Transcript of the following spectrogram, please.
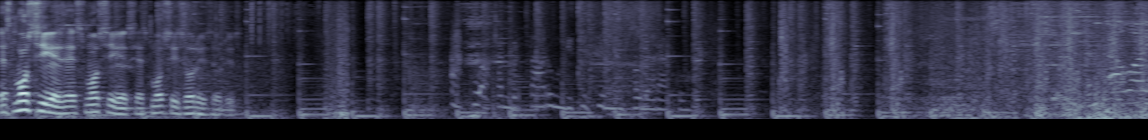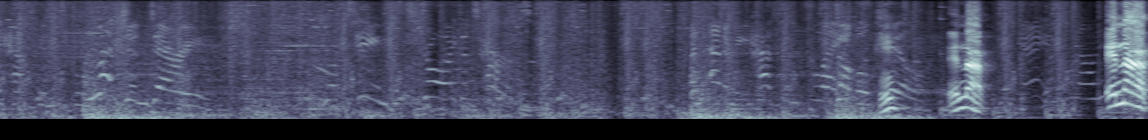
Esmosi guys, esmosi guys, esmosi. Sorry, sorry. Aku akan bertarung di sisimu, saudaraku. An ally has been. Legendary! Your team destroyed a turret. An enemy has been slain. Double Hmm? kill. Enak. Enak.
